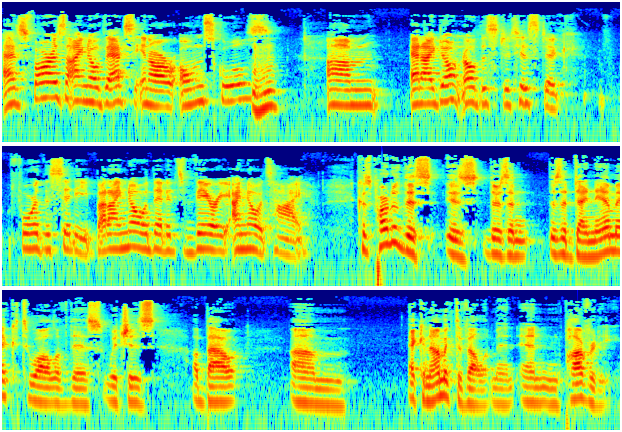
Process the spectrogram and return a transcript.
As far as I know, that's in our own schools. Um, and I don't know the statistic for the city, but I know that it's very, I know it's high. Because part of this is there's an there's a dynamic to all of this, which is about um, economic development and poverty,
